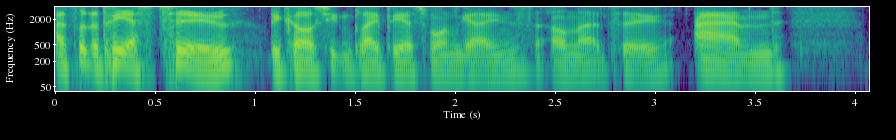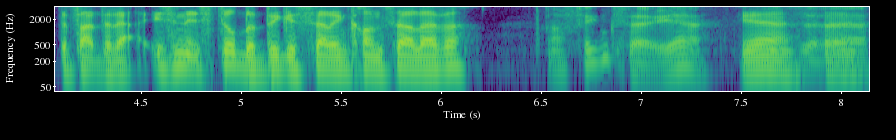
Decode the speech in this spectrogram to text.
I put the PS2 because you can play PS1 games on that too, and the fact that isn't it still the biggest selling console ever? I think so, yeah. Yeah, so- uh,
